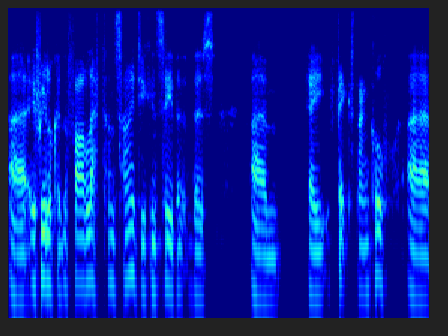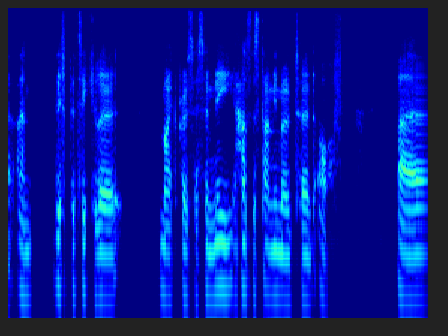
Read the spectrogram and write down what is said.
Uh, if we look at the far left-hand side, you can see that there's um, a fixed ankle, uh, and this particular microprocessor knee has the standing mode turned off. Uh,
